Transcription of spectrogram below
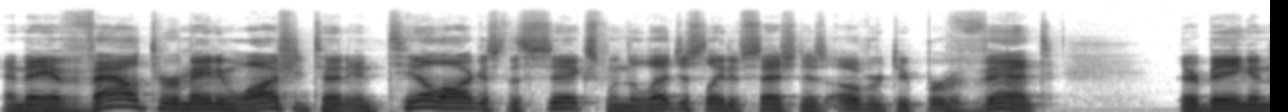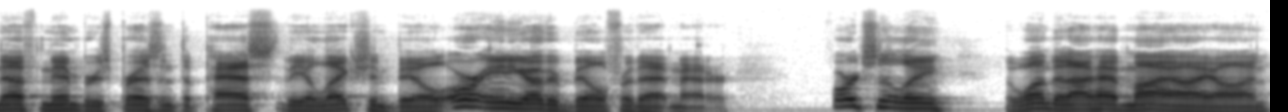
And they have vowed to remain in Washington until August the 6th when the legislative session is over to prevent there being enough members present to pass the election bill or any other bill for that matter. Fortunately, the one that I have my eye on,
